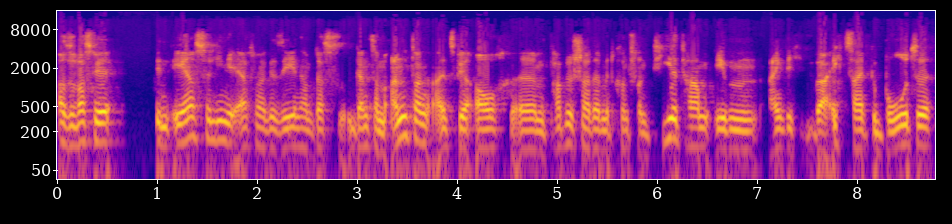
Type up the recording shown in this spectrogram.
Also was wir in erster Linie erstmal gesehen haben, dass ganz am Anfang, als wir auch ähm, Publisher damit konfrontiert haben, eben eigentlich über Echtzeitgebote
